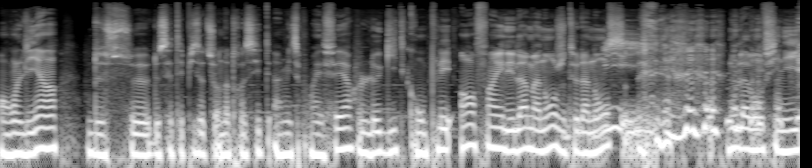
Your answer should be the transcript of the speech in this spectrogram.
en lien de, ce, de cet épisode sur notre site hermits.fr le guide complet. Enfin, il est là, Manon, je te l'annonce. oui. Nous l'avons fini.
